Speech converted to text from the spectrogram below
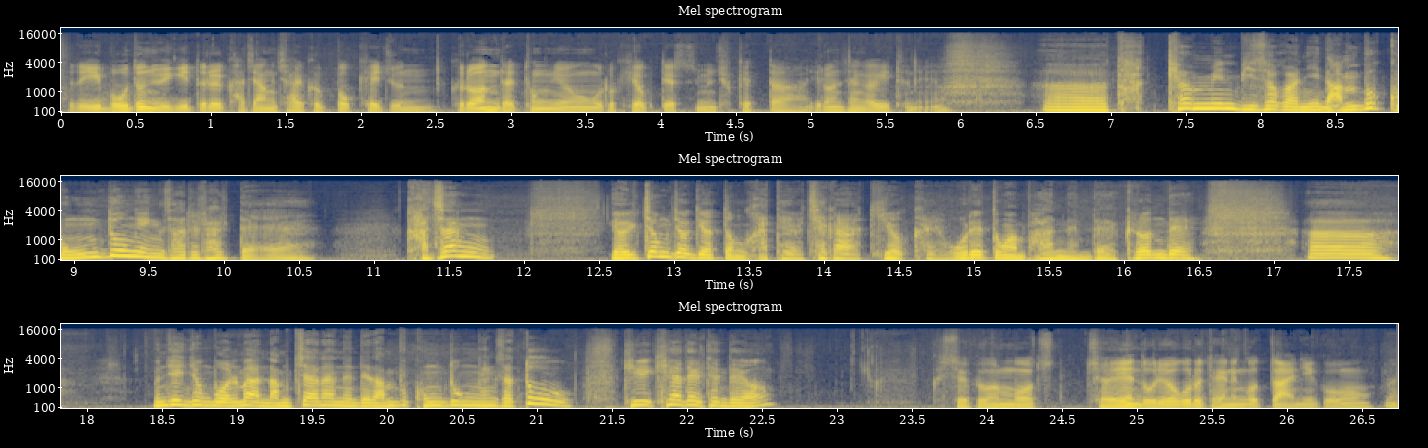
그래서 이 모든 위기들을 가장 잘 극복해준 그런 대통령으로 기억됐으면 좋겠다 이런 생각이 드네요. 어, 탁현민 비서관이 남북 공동 행사를 할 때 가장 열정적이었던 것 같아요. 제가 기억해요. 오랫동안 봤는데 그런데 음. 어, 문재인 정부 얼마 남지 않았는데 남북 공동 행사 또 기획해야 될 텐데요. 글쎄 그건 뭐 저의 노력으로 되는 것도 아니고 네.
